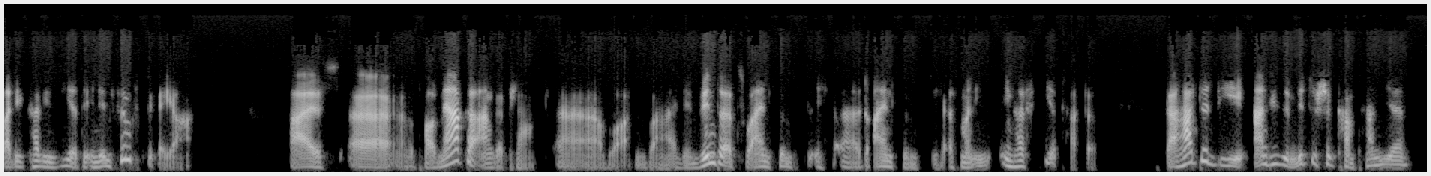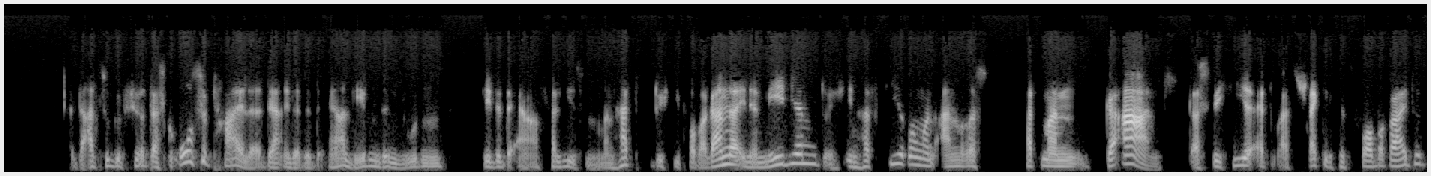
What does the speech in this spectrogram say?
radikalisierte in den 50er Jahren. Als äh, Paul Merkel angeklagt äh, worden war, in dem Winter 52, äh, 53, als man ihn inhaftiert hatte, da hatte die antisemitische Kampagne dazu geführt, dass große Teile der in der DDR lebenden Juden die DDR verließen. Man hat durch die Propaganda in den Medien, durch Inhaftierung und anderes, hat man geahnt, dass sich hier etwas Schreckliches vorbereitet.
